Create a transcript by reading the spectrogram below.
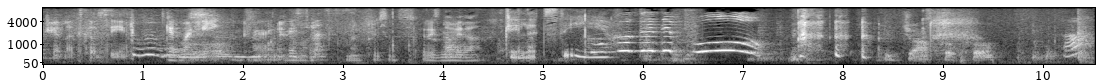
Okay, let's go see. Good morning. Merry Christmas. Merry Christmas. Feliz Navidad. Okay, let's see. Look at the pool. Good job, Coco. Huh?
